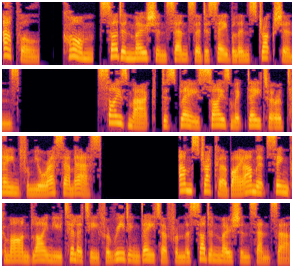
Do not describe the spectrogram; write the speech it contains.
Apple.com – Sudden motion sensor disable instructions. Seismac – displays seismic data obtained from your SMS AMStracker by Amit Singh command line utility for reading data from the sudden motion sensor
